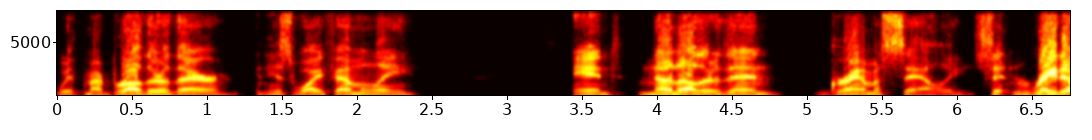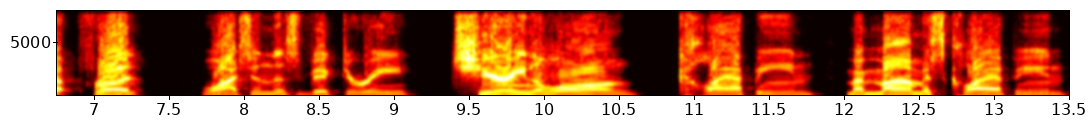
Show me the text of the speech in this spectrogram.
with my brother there and his wife, Emily, and none other than Grandma Sally sitting right up front, watching this victory, cheering along, clapping. My mom is clapping.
